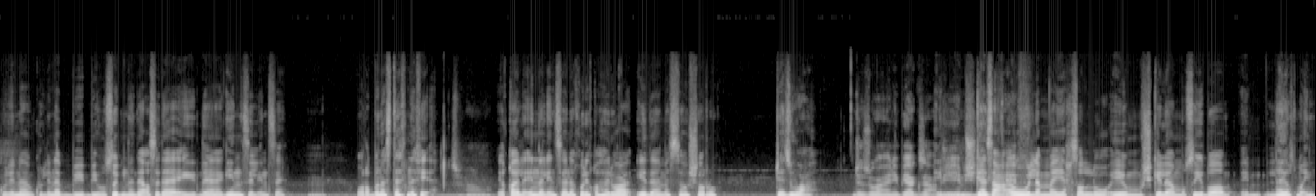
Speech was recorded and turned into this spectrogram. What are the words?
كلنا كلنا بي- بيصيبنا ده. أصل ده ده جنس الإنسان. وربنا استثنى فئة. سبحان الله. قال إن الإنسان خلق هلوعا إذا مسه الشر جزوعا. جزوع يعني بيجزع بيمشي بيخاف، أول لما يحصل له إيه مشكلة مصيبة لا يطمئن.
